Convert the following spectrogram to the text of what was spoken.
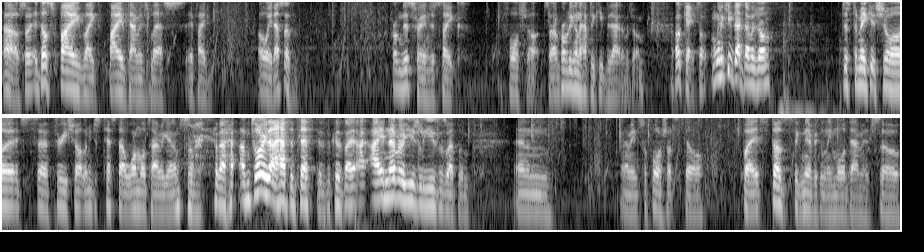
Oh, so it does 5, like, 5 damage less if I... Oh, wait, that's a... From this range, it's like 4 shot. So I'm probably going to have to keep the damage on. Okay, so I'm going to keep that damage on. Just to make it sure it's a 3 shot. Let me just test that one more time again. I'm sorry. I'm sorry that I have to test this, because I, I, I never usually use this weapon. And... I mean, it's a 4 shot still but it does significantly more damage, so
